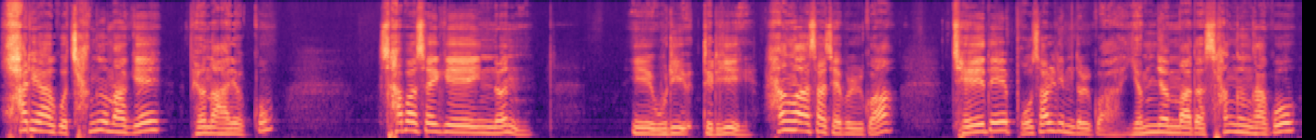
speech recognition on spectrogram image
화려하고 창음하게 변화하였고 사바세계에 있는 이 우리들이 항아사 제불과 제대 보살님들과 염년마다 상응하고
